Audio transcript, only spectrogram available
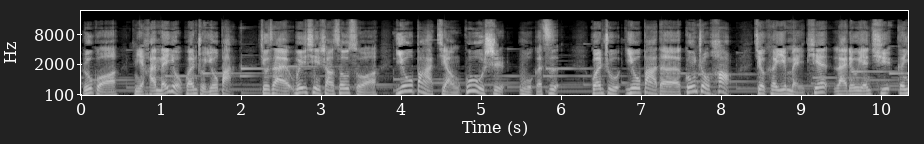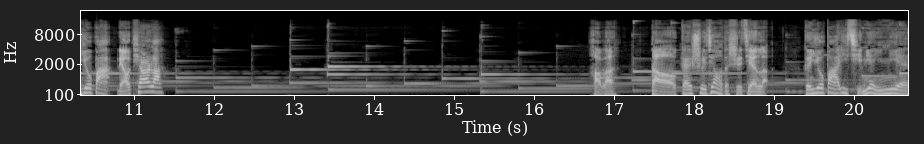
如果你还没有关注优爸，就在微信上搜索“优爸讲故事”五个字。关注优爸的公众号，就可以每天来留言区跟优爸聊天啦。好了，到该睡觉的时间了，跟优爸一起念一念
